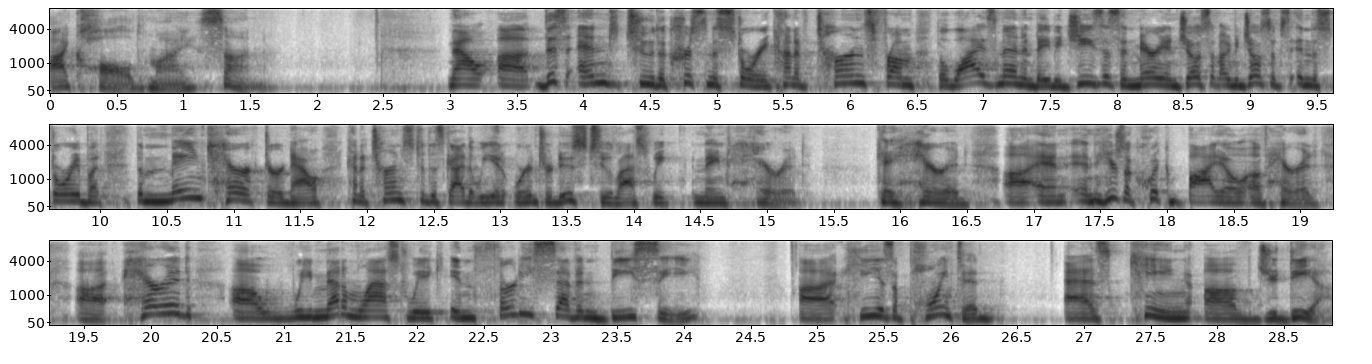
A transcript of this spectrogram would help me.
I called my son. Now, uh, this end to the Christmas story kind of turns from the wise men and baby Jesus and Mary and Joseph. I mean, Joseph's in the story, but the main character now kind of turns to this guy that we were introduced to last week named Herod. Okay, Herod. Uh, and, and here's a quick bio of Herod. Uh, Herod, uh, we met him last week in 37 BC. Uh, he is appointed as king of Judea.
